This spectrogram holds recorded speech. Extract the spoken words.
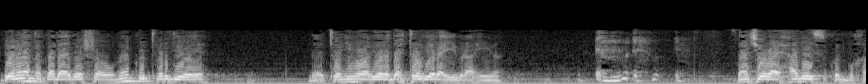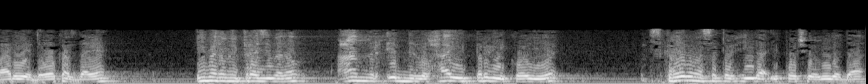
Vjerojatno kada je došao u Meku tvrdio je da je to njihova vjera da je to vjera Ibrahima. Znači ovaj hadis kod Buhari je dokaz da je imenom i prezimenom Amr ibn Luhaj prvi koji je skrenuo sa tevhida i počeo ljude da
